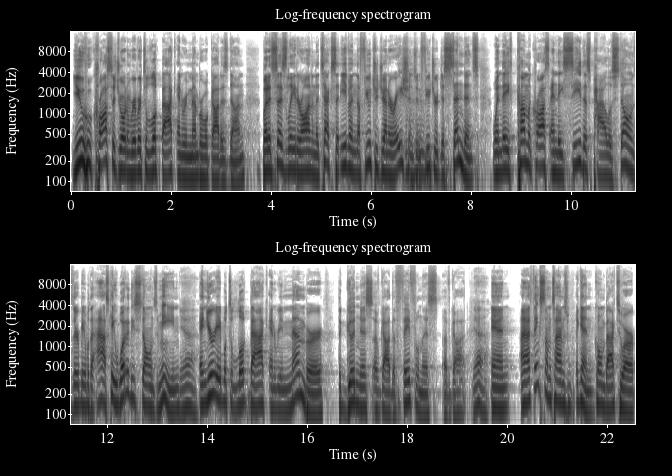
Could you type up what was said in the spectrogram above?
you who cross the Jordan River, to look back and remember what God has done, but it says later on in the text that even the future generations and mm-hmm. future descendants, when they come across and they see this pile of stones, they'll be able to ask, hey, what do these stones mean? Yeah. And you're able to look back and remember the goodness of God, the faithfulness of God. Yeah. And, and I think sometimes, again, going back to our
